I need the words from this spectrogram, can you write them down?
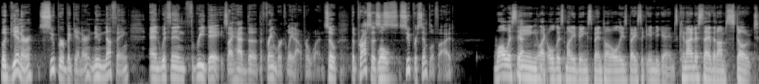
beginner, super beginner, knew nothing. And within three days, I had the the framework laid out for one. So the process Well- is super simplified. While we're seeing like all this money being spent on all these basic indie games, can I just say that I'm stoked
